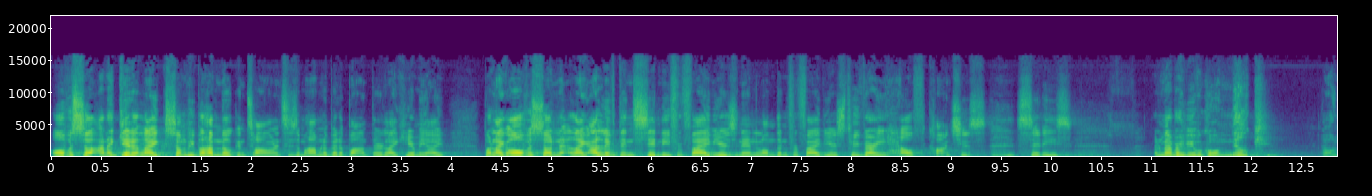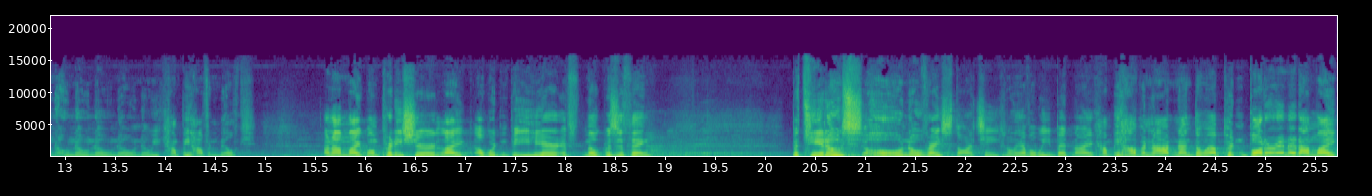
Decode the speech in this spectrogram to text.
All of a sudden, and I get it. Like some people have milk intolerances. I'm having a bit of banter. Like, hear me out. But like all of a sudden, like I lived in Sydney for five years and then London for five years, two very health conscious cities. I remember people going, milk? Oh no, no, no, no, no, you can't be having milk. And I'm like, well, I'm pretty sure like I wouldn't be here if milk was a thing. Potatoes? Oh no, very starchy. You can only have a wee bit now. You can't be having that. And I'm putting butter in it. I'm like,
